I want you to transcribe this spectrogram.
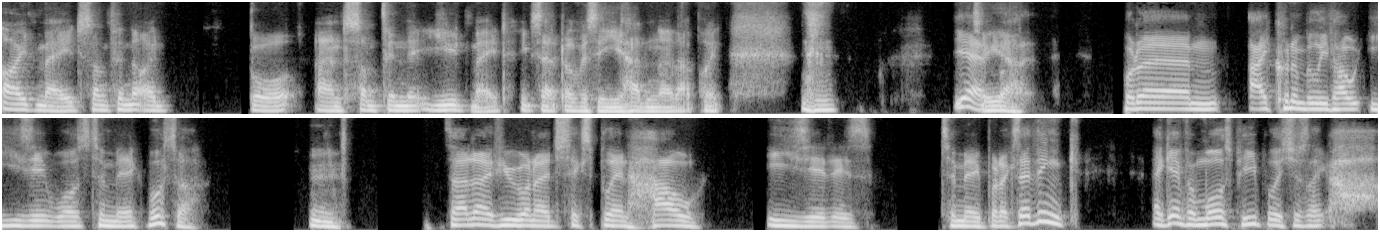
I'd made, something that I'd bought, and something that you'd made, except obviously you hadn't at that point. Yeah, So, yeah. But, but um, I couldn't believe how easy it was to make butter. Hmm. So I don't know if you want to just explain how easy it is to make butter, because I think, again, for most people, it's just like ah,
